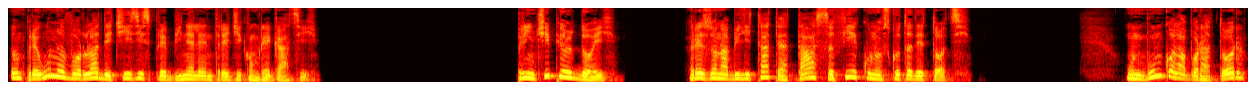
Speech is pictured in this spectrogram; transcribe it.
împreună vor lua decizii spre binele întregii congregații. Principiul 2. Rezonabilitatea ta să fie cunoscută de toți. Un bun colaborator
